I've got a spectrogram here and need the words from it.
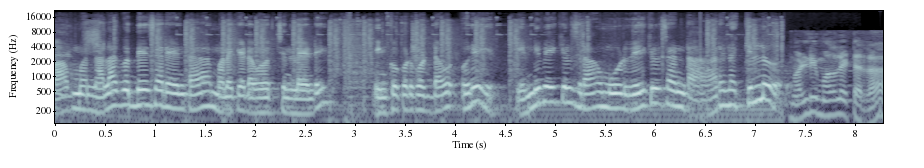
పాప మన అలా గుద్దేశారేంట మనకే డౌన్ వచ్చిందిలేండి. ఇంకొకటి కూడా డౌన్ ఒరే ఎన్ని వెహికల్స్ రా? మూడు వెహికల్స్ అంట. అరే నా కిల్లు. మళ్ళీ మొదలెట్టారా?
